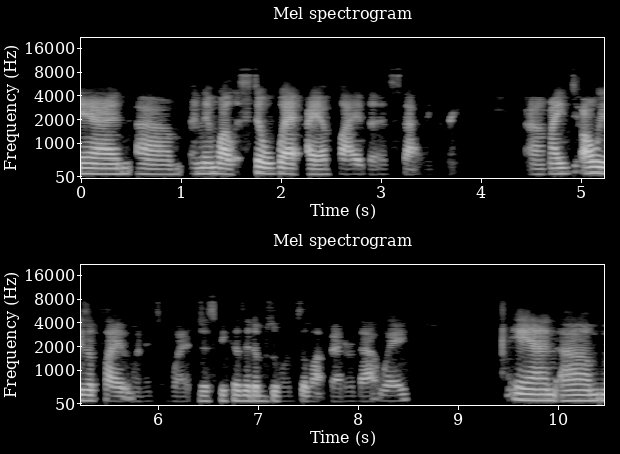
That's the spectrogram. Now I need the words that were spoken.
and um, and then while it's still wet, I apply the styling cream. Um, I always apply it when it's wet just because it absorbs a lot better that way. And um,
